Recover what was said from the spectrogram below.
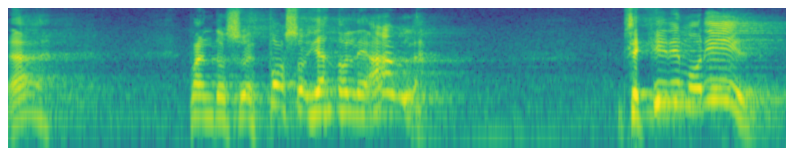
¿Ah? Cuando su esposo ya no le habla, se quiere morir.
